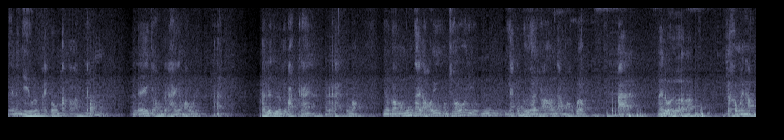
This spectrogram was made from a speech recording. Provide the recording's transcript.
đây nó nhiều lắm thầy cô bắt làm giống. Để chọn cái đại cái mẫu đi. Ha và lít vô cái bạch cái này đúng không? Nhưng mà con muốn thay đổi con số, ví dụ muốn gạt nó bự hơn nhỏ hơn đâu một, phải không? Thì cấp ba nè, lấy nó bự hơn không? Cho không năm.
